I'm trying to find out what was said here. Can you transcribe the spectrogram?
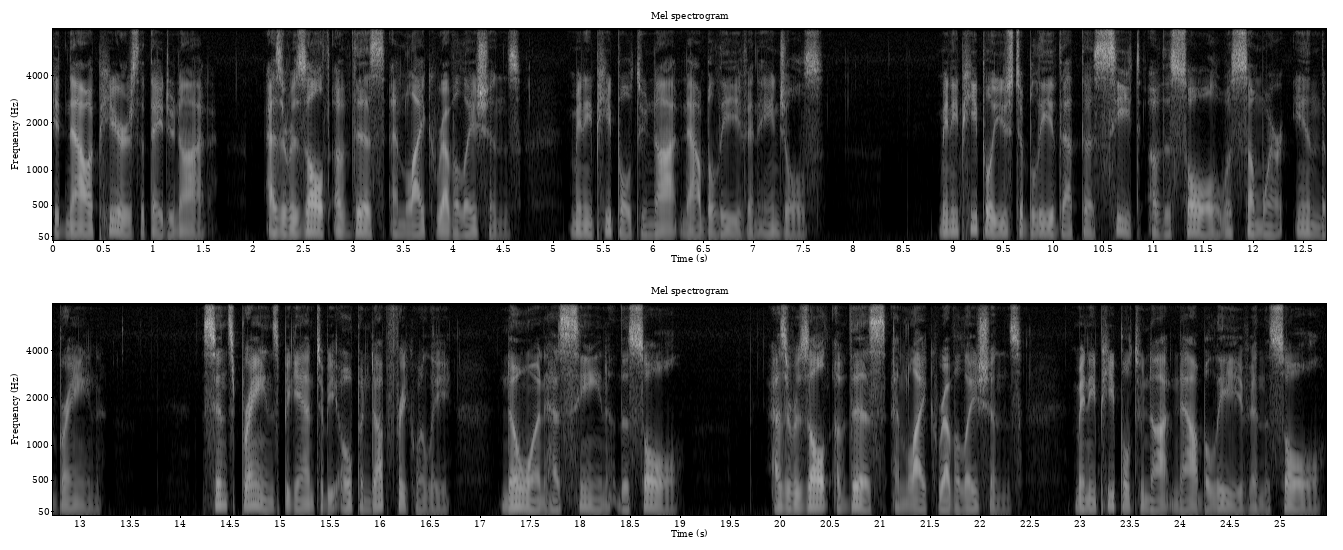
It now appears that they do not. As a result of this and like revelations, many people do not now believe in angels. Many people used to believe that the seat of the soul was somewhere in the brain. Since brains began to be opened up frequently, no one has seen the soul. As a result of this and like revelations, many people do not now believe in the soul.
